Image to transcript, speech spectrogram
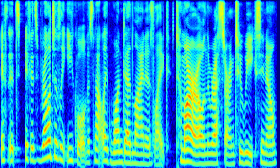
if it's if it's relatively equal, if it's not like one deadline is like tomorrow and the rest are in 2 weeks, you know.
